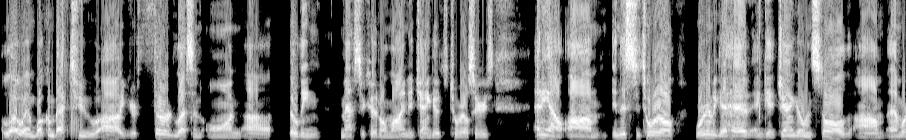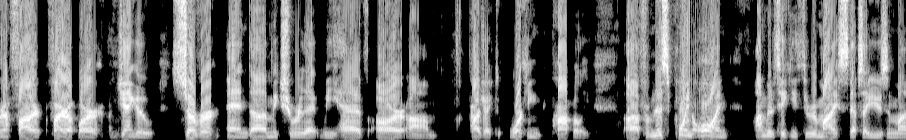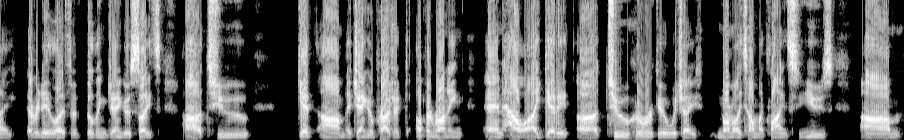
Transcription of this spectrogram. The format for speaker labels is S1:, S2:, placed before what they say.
S1: Hello and welcome back to uh, your third lesson on uh, building MasterCode Online, a Django tutorial series. Anyhow, um, in this tutorial, we're going to go ahead and get Django installed, um, and we're going to fire fire up our Django server and uh, make sure that we have our um, project working properly. Uh, from this point on, I'm going to take you through my steps I use in my everyday life of building Django sites uh, to get um, a Django project up and running and how I get it uh, to Heroku, which I normally tell my clients to use. Um,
